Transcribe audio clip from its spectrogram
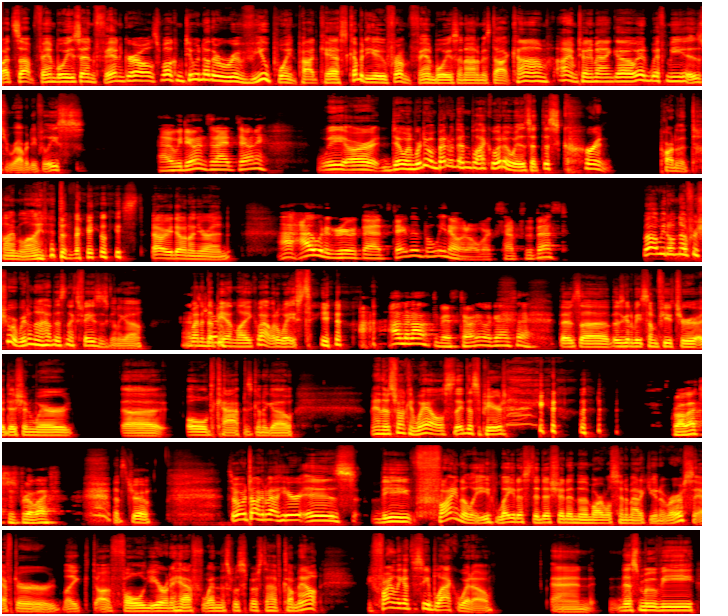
What's up, fanboys and fangirls? Welcome to another Review Point podcast coming to you from fanboysanonymous.com. I am Tony Mango, and with me is Robert DeFelice. How are we doing tonight, Tony? We are doing, we're doing better than Black Widow is at this current part of the timeline, at the very least. How are you doing on your end? I, I would agree with that statement, but we know it all works out for the best. Well, we don't know for sure. We don't know how this next phase is going to go. That's ended up being like, wow, what a waste. You know? I, I'm an optimist, Tony. What can I say? there's uh there's gonna be some future edition where uh old cap is gonna go man those fucking whales they disappeared Well, that's just real life. that's true so what we're talking about here is the finally latest edition in the marvel cinematic universe after like a full year and a half when this was supposed to have come out we finally got to see black widow and this movie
